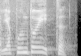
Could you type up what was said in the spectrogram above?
italia.it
